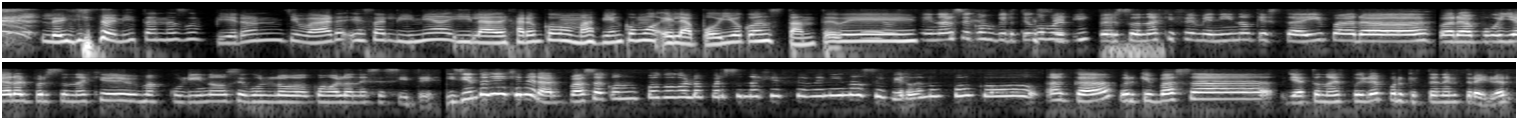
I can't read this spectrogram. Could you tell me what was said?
los guionistas no supieron llevar esa línea y la dejaron como más bien como el apoyo constante de... al final se convirtió como el personaje femenino que está ahí para, para apoyar al personaje masculino según lo como lo necesite. Y siento que en general pasa con un poco con los personajes femeninos, se pierden un poco acá, porque pasa, ya esto no es spoiler porque está en el trailer,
